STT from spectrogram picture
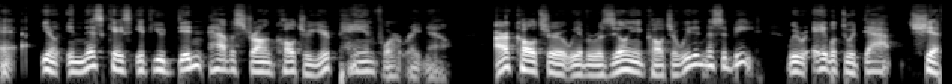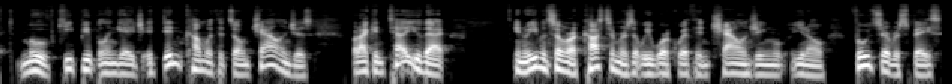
uh, you know, in this case, if you didn't have a strong culture, you're paying for it right now. Our culture, we have a resilient culture. We didn't miss a beat. We were able to adapt, shift, move, keep people engaged. It didn't come with its own challenges, but I can tell you that, you know, even some of our customers that we work with in challenging, you know, food service space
